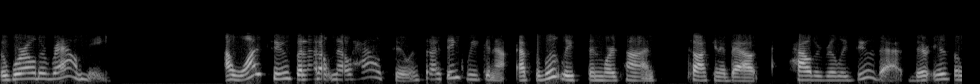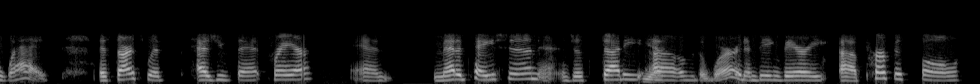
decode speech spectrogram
the world around me I want to, but I don't know how to. And so I think we can absolutely spend more time talking about how to really do that. There is a way. It starts with, as you said, prayer and meditation and just study Yes. of the word and being very uh, purposeful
